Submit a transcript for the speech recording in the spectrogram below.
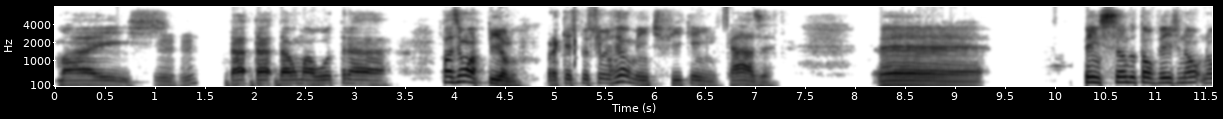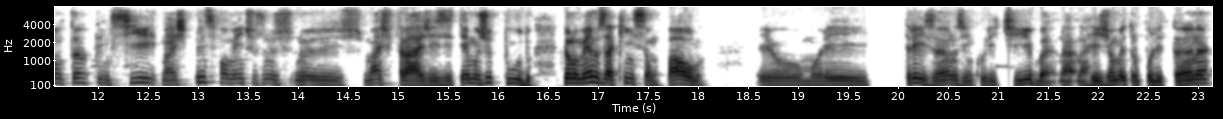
mas uhum. dar, dar, dar uma outra. fazer um apelo para que as pessoas realmente fiquem em casa, é... pensando talvez não, não tanto em si, mas principalmente nos, nos mais frágeis, e temos de tudo. Pelo menos aqui em São Paulo, eu morei três anos em Curitiba, na, na região metropolitana,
